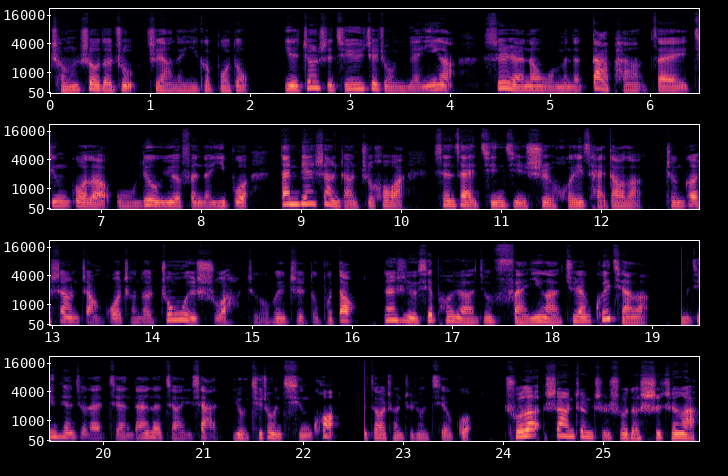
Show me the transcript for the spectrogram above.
承受得住这样的一个波动。也正是基于这种原因啊，虽然呢我们的大盘在经过了五六月份的一波单边上涨之后啊，现在仅仅是回踩到了整个上涨过程的中位数啊，这个位置都不到。但是有些朋友啊就反映啊，居然亏钱了。我们今天就来简单的讲一下，有几种情况会造成这种结果。除了上证指数的失真啊，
